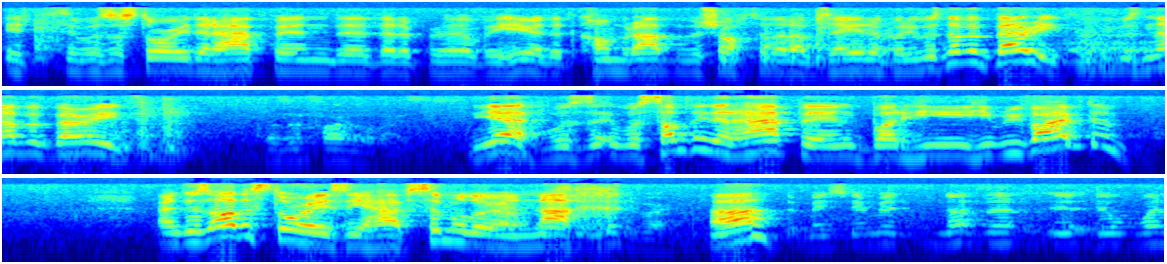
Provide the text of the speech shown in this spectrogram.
It, it was a story that happened uh, that uh, over here that Kom Rabbi V'Shachtel Rab Zera, but he was never buried. He was never buried. Wasn't finalized. Yeah, it was it was something that happened, but he, he revived him. And there's other stories you have similar in Nach. Huh? Not the, the one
